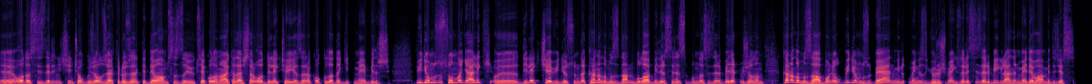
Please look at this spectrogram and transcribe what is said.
Eee, o da sizlerin için çok güzel olacaktır. Özellikle devamsızlığı yüksek olan arkadaşlar o dilekçeyi yazarak okula da gitmeyebilir. Videomuzun sonuna geldik. Eee, dilekçe videosunu da kanalımızdan bulabilirsiniz. Bunu da sizlere belirtmiş olalım. Kanalımıza abone olup videomuzu beğenmeyi unutmayınız. Görüşmek üzere. Sizleri bilgilendirmeye devam edeceğiz.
